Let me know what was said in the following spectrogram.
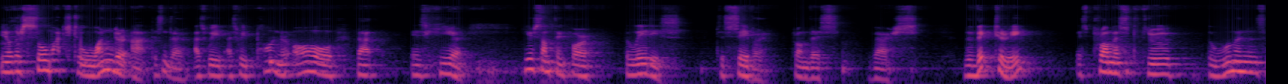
You know, there's so much to wonder at, isn't there, as we, as we ponder all that is here. Here's something for the ladies to savour from this verse. The victory is promised through the woman's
